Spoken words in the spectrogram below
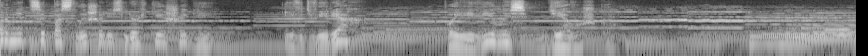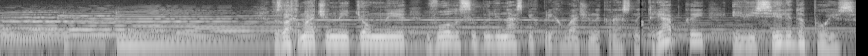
Горнице послышались легкие шаги, и в дверях появилась девушка. Взлохмаченные темные волосы были наспех прихвачены красной тряпкой и висели до пояса.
